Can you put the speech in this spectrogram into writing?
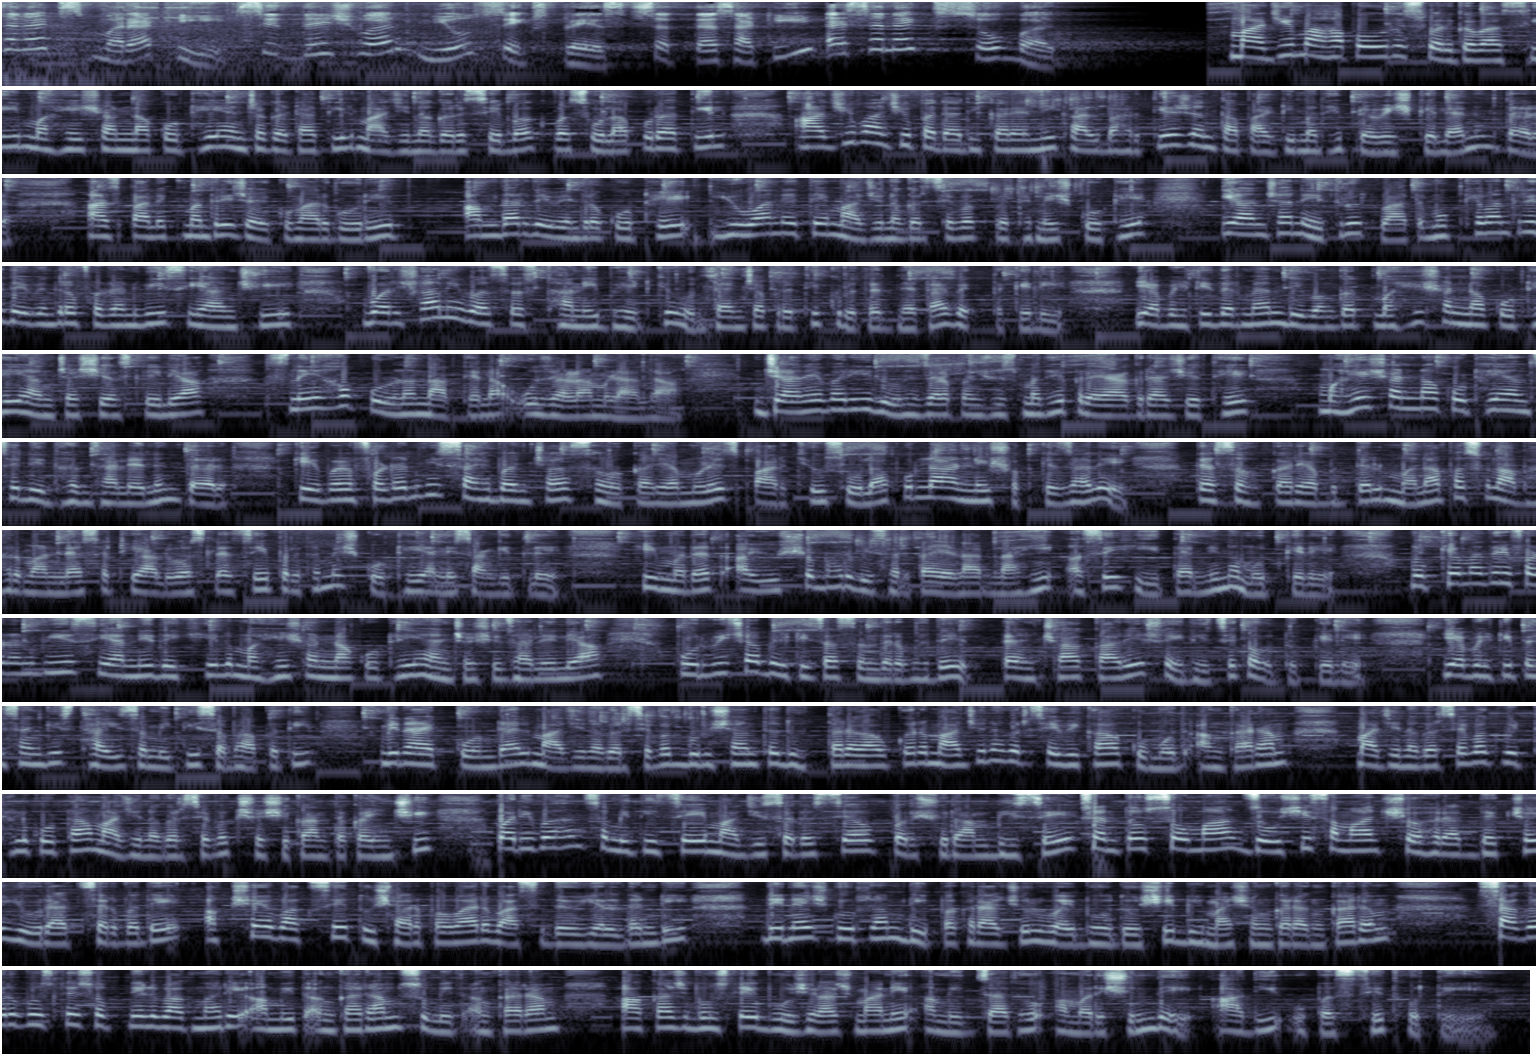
S N X Marathi Siddheshwar news express. सत्यासाठी S N X सोबत. माजी महापौर स्वर्गवासी महेश अण्णा कोठे यांच्या गटातील माजी नगरसेवक व सोलापुरातील आजी माजी पदाधिकाऱ्यांनी काल भारतीय जनता पार्टीमध्ये प्रवेश केल्यानंतर आज पालकमंत्री जयकुमार गोरे आमदार देवेंद्र कोठे युवा नेते माजी नगरसेवक प्रथमेश कोठे यांच्या नेतृत्वात मुख्यमंत्री देवेंद्र फडणवीस यांची वर्षा निवासस्थानी भेट घेऊन त्यांच्याप्रती कृतज्ञता व्यक्त केली. या भेटीदरम्यान दिवंगत महेश अण्णा कोठे यांच्याशी असलेल्या स्नेहपूर्ण नात्याला उजाळा मिळाला. जानेवारी दोन हजार पंचवीसमध्ये प्रयागराज येथे महेश अण्णा कोठे यांचे निधन झाल्यानंतर केवळ फडणवीस साहेबांच्या सहकार्यामुळेच पार्थिव सोलापूरला आणणे शक्य झाले. त्या सहकार्याबद्दल मनापासून आभार मानण्यासाठी आलो असल्याचे प्रथमेश कोठे यांनी सांगितले. ही मदत आयुष्यभर विसरता येणार नाही असेही त्यांनी नमूद केले. मुख्यमंत्री फडणवीस यांनी देखील महेश अण्णा कोठे यांच्याशी झालेल्या पूर्वीच्या भेटीचा संदर्भ देत त्यांच्या कार्यशैलीचे कौतुक केले. या भेटीप्रसंगी स्थायी समिती सभापती विनायक कोंडाल माजी नगरसेवक गुरुशांत धुत्तरगावकर माजी नगरसेविका कुमुद अंकाराम माजी नगरसेवक विठ्ठल कोटा माजी नगरसेवक शशिकांत कैंची परिवहन समितीचे माजी सदस्य परशुराम भिसे संतोष सोमा जोशी समाज शहराध्यक्ष युवराज सरवदे अक्षय वागसे तुषार पवार वासुदेव यलदंडी दिनेश गुर्रम दीपक राजूल वैभव दोशी भीमाशंकर अंकारम सागर भोसले स्वप्नील वाघमारे अमित अंकाराम सुमित अंकाराम आकाश भोसले भोजराज माने अमित जाधव अमर शिंदे आदी उपस्थित होते.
